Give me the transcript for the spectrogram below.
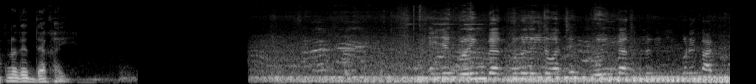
আপনাদের দেখাই। এই যে গ্রোয়িং ব্যাগগুলো দেখতে পাচ্ছেন গ্রোয়িং ব্যাগগুলোকে কী করে কাটবো,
